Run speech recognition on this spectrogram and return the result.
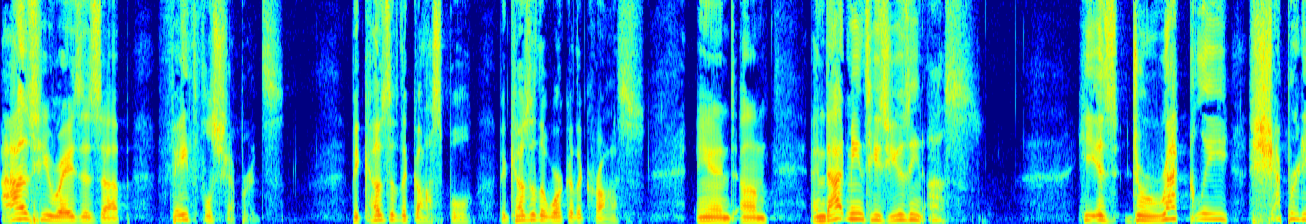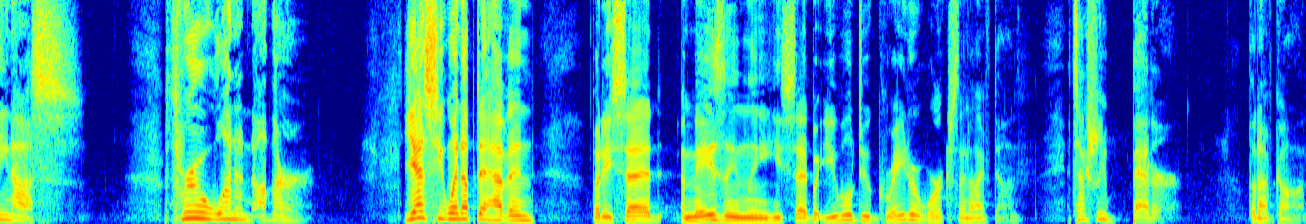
as He raises up faithful shepherds because of the gospel, because of the work of the cross. And, um, and that means He's using us. He is directly shepherding us through one another. Yes, he went up to heaven, but he said, amazingly, he said, But you will do greater works than I've done. It's actually better that I've gone.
